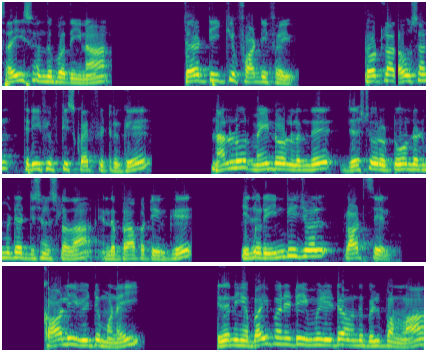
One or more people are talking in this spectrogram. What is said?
சைஸ் வந்து பார்த்திங்கன்னா தேர்ட்டிக்கு ஃபார்ட்டி ஃபைவ் டோட்டலாக thousand three fifty square feet இருக்குது நல்லூர் மெயின் ரோட்லேருந்து ஜஸ்ட் ஒரு டூ ஹண்ட்ரட் மீட்டர் டிஸ்டன்ஸில் தான் இந்த ப்ராப்பர்ட்டி இருக்குது இது ஒரு இண்டிவிஜுவல் பிளாட் சேல் காலி வீட்டு மனை. இதை நீங்கள் பை பண்ணிவிட்டு இம்மீடியட்டாக வந்து பில் பண்ணலாம்.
